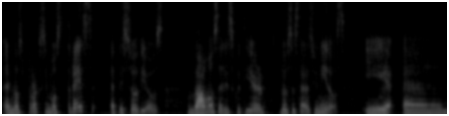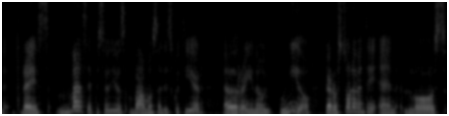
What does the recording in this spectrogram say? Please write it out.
en los próximos tres episodios vamos a discutir los Estados Unidos y en tres más episodios vamos a discutir el Reino Unido, pero solamente en los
